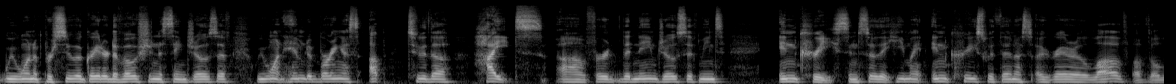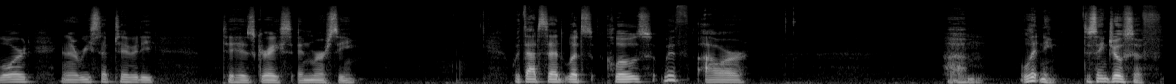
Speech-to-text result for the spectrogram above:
we want to pursue a greater devotion to Saint Joseph. We want him to bring us up to the heights. Uh, for the name Joseph means increase, and so that he might increase within us a greater love of the Lord and a receptivity to his grace and mercy. With that said, let's close with our um, litany to Saint Joseph.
